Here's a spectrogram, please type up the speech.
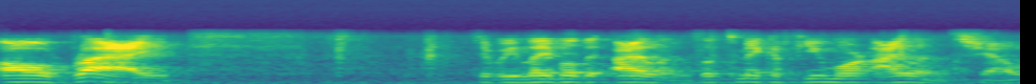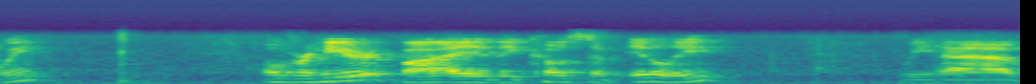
All right. Did we label the islands? Let's make a few more islands, shall we? Over here, by the coast of Italy, we have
